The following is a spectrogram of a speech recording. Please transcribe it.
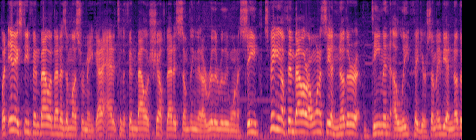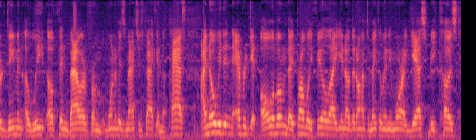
But NXT Finn Balor, that is a must for me. Got to add it to the Finn Balor shelf. That is something that I really, really want to see. Speaking of Finn Balor, I want to see another Demon Elite figure. So maybe another Demon Elite of Finn Balor from one of his matches back in the past. I know we didn't ever get all of them. They probably feel like, you know, they don't have to make them anymore, I guess, because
